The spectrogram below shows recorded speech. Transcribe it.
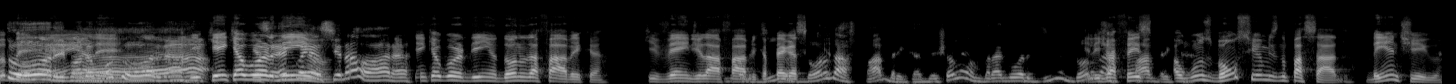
futuro. bem, de volta né? pro futuro. né? E quem que é o Esse eu gordinho? reconheci na hora. Quem que é o gordinho, dono da fábrica? Que vende lá a fábrica, Gordinho, pega as... dono da fábrica, deixa eu lembrar, gordinho, dono Ele da já fez fábrica. alguns bons filmes no passado, bem antigo.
